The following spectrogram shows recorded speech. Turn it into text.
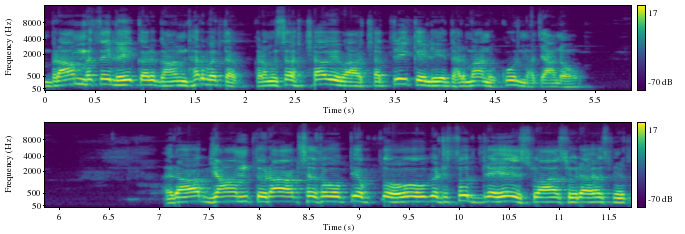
ब्राह्म से लेकर गांधर्व तक, क्रमशः छह विवाह क्षत्रिय के लिए धर्मानुकूल मचानो राज्ञाम तो राक्षसोप्युक्तो विठशूद्रे स्वासुर स्मृत।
